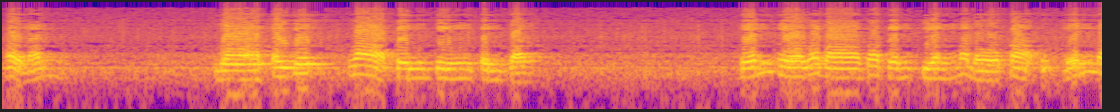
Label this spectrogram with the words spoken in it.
เท่านั้น อย่าไปยึด ว่าเป็นจริงเป็นจังเห็นเทวดาก็เป็นเพียงมโนภาพเห็นม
